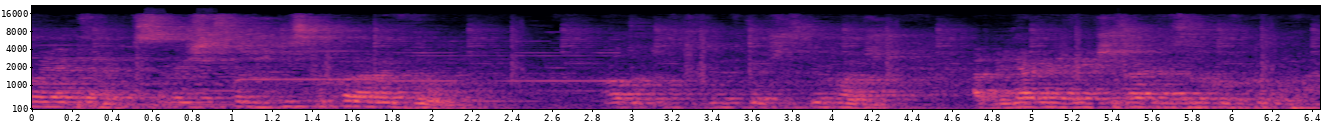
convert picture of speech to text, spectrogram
Spokojnie ten, staraj się schodzić blisko kolana w dół. O to w tym wszystkim chodzi. Aby jak największy zakres ruchu wykonywać.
